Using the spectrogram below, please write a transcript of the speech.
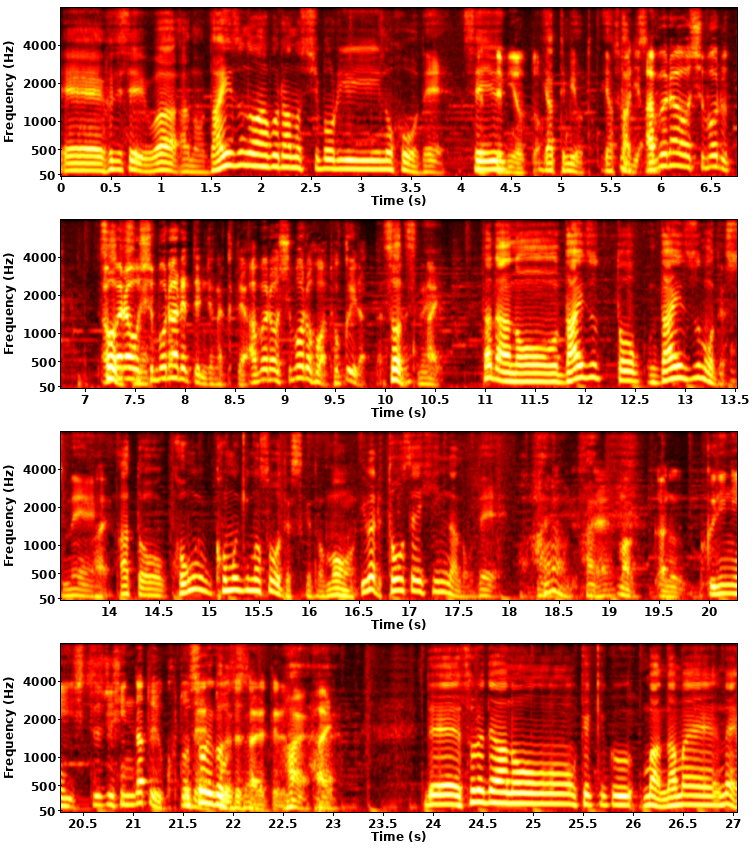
えー富士製油はあの大豆の油の絞りの方で精油やってみようと。やったんですよ。油を絞る。油を絞られてんじゃなくて、油を絞る方は得意だったんそうですね。はい。ただあの大豆と大豆もですね、はい。あと小麦小麦もそうですけども、いわゆる統製品なのではいそうなんですね、はい。まああの国に必需品だということで構そういうことです。成されてるはい。はいでそれであの結局、まあ、名前ね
